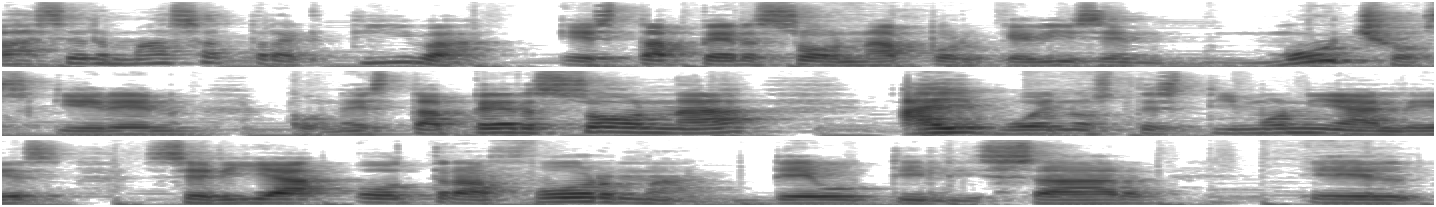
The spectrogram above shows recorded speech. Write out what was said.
va a ser más atractiva esta persona porque dicen muchos quieren con esta persona, hay buenos testimoniales, sería otra forma de utilizar el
